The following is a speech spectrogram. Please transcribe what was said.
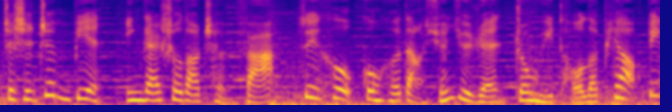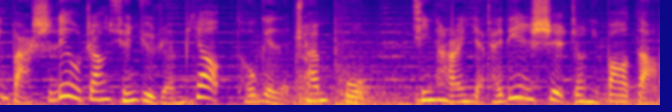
这是政变，应该受到惩罚。”最后，共和党选举人终于投了票，并把十六张选举人票投给了川普。新唐人亚太电视整理报道。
